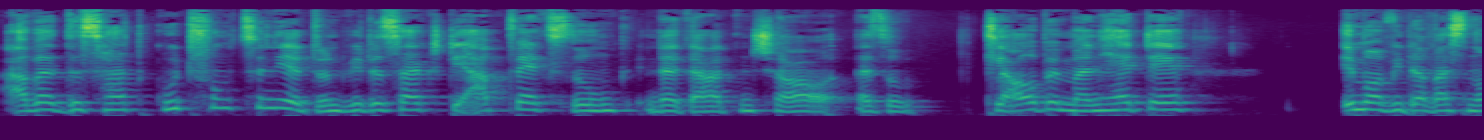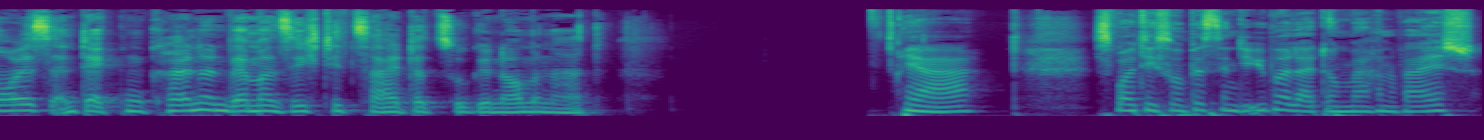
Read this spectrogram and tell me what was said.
Aber das hat gut funktioniert. Und wie du sagst, die Abwechslung in der Gartenschau, also glaube, man hätte immer wieder was Neues entdecken können, wenn man sich die Zeit dazu genommen hat. Ja, Das wollte ich so ein bisschen die Überleitung machen, weißt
